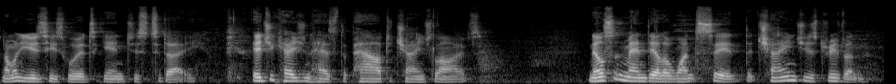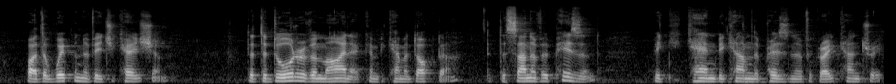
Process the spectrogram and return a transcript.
and I want to use his words again just today. Education has the power to change lives. Nelson Mandela once said that change is driven by the weapon of education, that the daughter of a miner can become a doctor, that the son of a peasant be- can become the president of a great country.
